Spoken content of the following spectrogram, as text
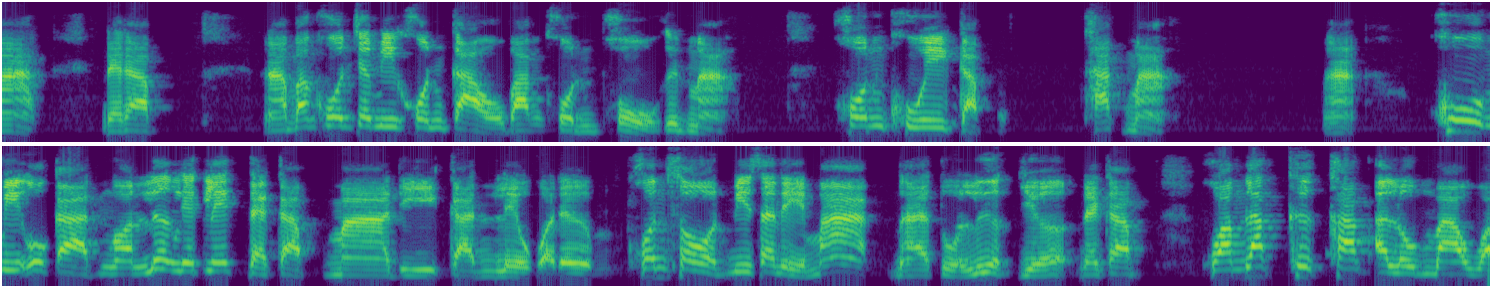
มากนะครับอ่าบางคนจะมีคนเก่าบางคนโผล่ขึ้นมา คนคุยกับทักมานะ คู่มีโอกาสงอนเรื่องเล็ก ๆ แต่กลับมาดีกันเร็วกว่าเดิม คนโสดมีเสน่ห์มากนะตัวเลือกเยอะนะครับ ความรักคึกคักอารมณ์มาไว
